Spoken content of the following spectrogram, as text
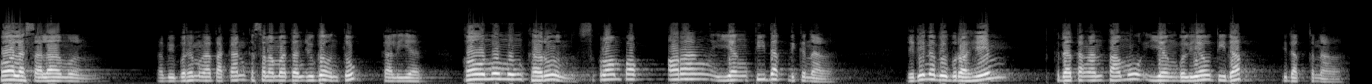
qala salamun. Nabi Ibrahim mengatakan keselamatan juga untuk kalian. Qaumun munkarun, sekelompok orang yang tidak dikenal. Jadi Nabi Ibrahim kedatangan tamu yang beliau tidak tidak kenal.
